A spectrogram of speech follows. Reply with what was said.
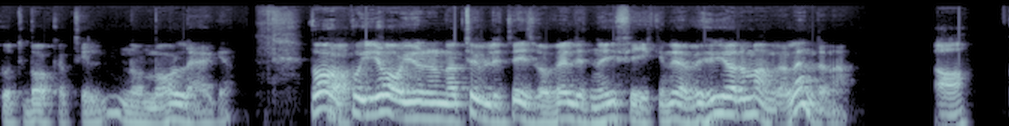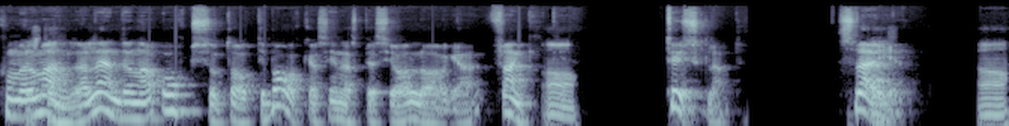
gå tillbaka till normalläge. Varpå ja. jag ju naturligtvis var väldigt nyfiken över hur gör de andra länderna? Ja. Kommer de andra länderna också ta tillbaka sina speciallagar? Frankrike, ja. Tyskland, Sverige. Ja.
